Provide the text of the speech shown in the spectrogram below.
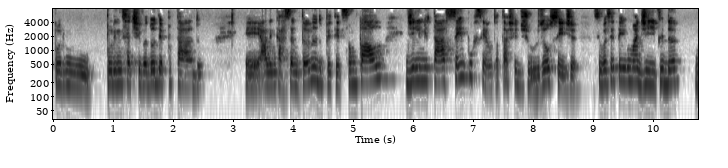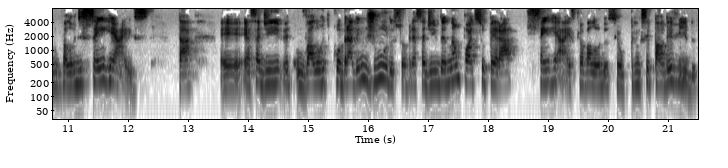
por um por iniciativa do deputado é, Alencar Santana, do PT de São Paulo, de limitar a 100% a taxa de juros. Ou seja, se você tem uma dívida no valor de 100 reais, tá? É, essa dívida, o valor cobrado em juros sobre essa dívida não pode superar 100 reais, que é o valor do seu principal devido.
